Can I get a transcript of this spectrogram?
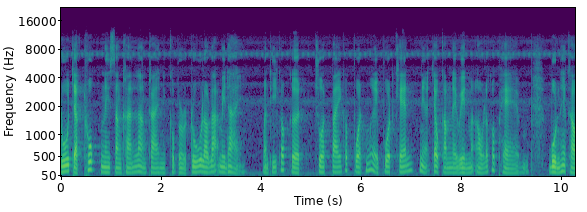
รู้จากทุกในสังขารร่างกายนี่ก็รู้เราละไม่ได้บางทีก็เกิด สวดไปก็ปวดเมื่อยปวดแขนเนี่ยเจ้ากรรมนายเวรมาเอา แล้วก็แผ่บุญให้เขา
